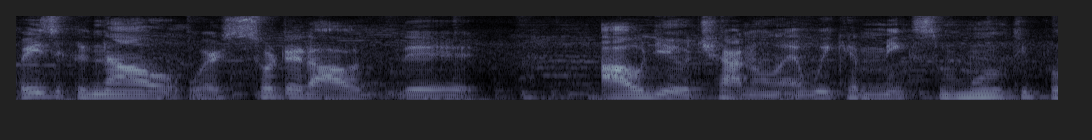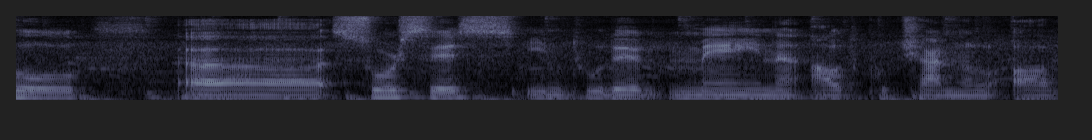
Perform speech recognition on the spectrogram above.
basically now we're sorted out the audio channel and we can mix multiple uh, sources into the main output channel of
